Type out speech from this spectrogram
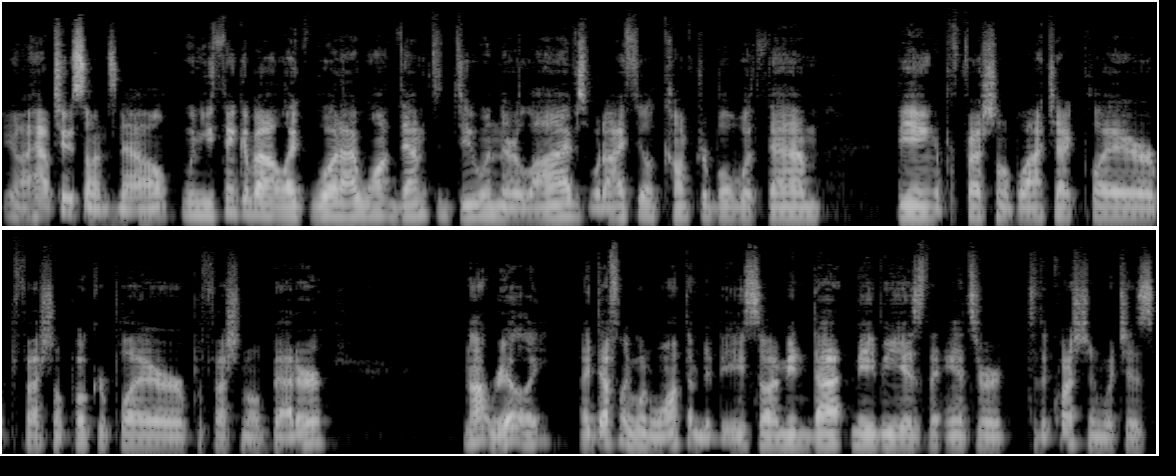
you know, I have two sons now. When you think about like what I want them to do in their lives, what I feel comfortable with them being a professional blackjack player, professional poker player, professional better, Not really. I definitely wouldn't want them to be. So, I mean, that maybe is the answer to the question, which is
